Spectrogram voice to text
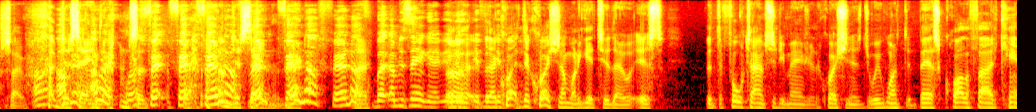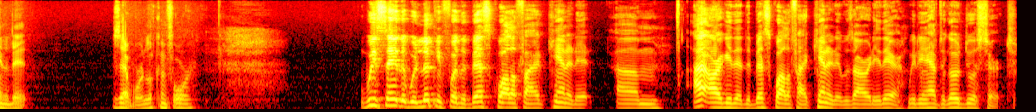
So right, I'm just okay, saying. all right. Well, so- fair, fair, fair enough. fair, saying fair enough. Fair enough. But I'm just saying. you Uh, if- the, if- the question I want to get to though is that the full-time city manager. The question is, do we want the best qualified candidate? Is that what we're looking for? we say that we're looking for the best qualified candidate. Um, I argue that the best qualified candidate was already there. We didn't have to go do a search.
